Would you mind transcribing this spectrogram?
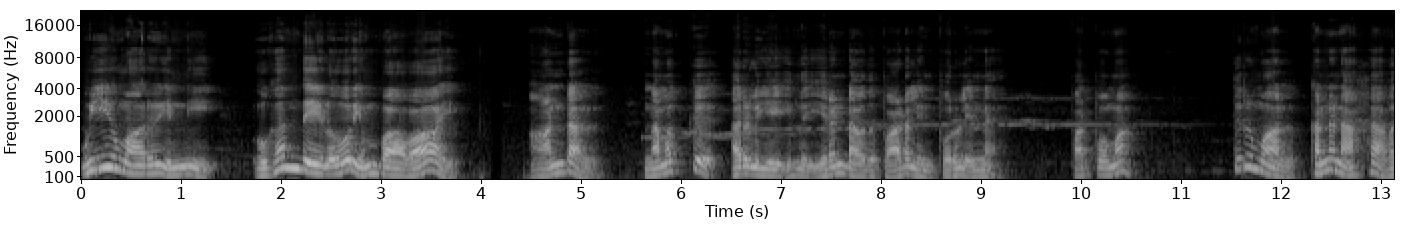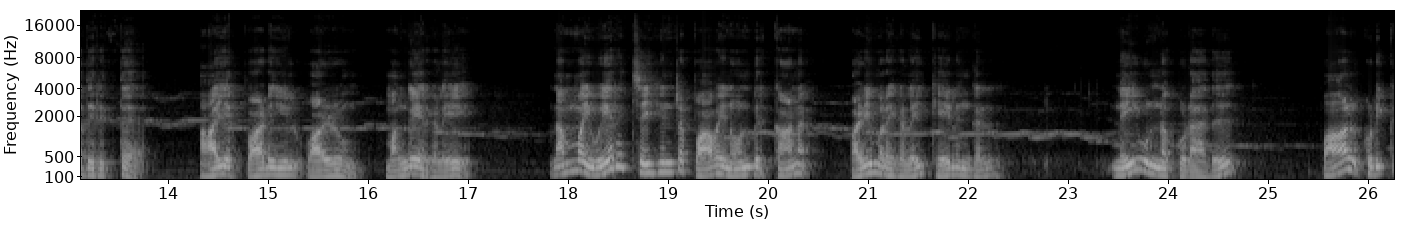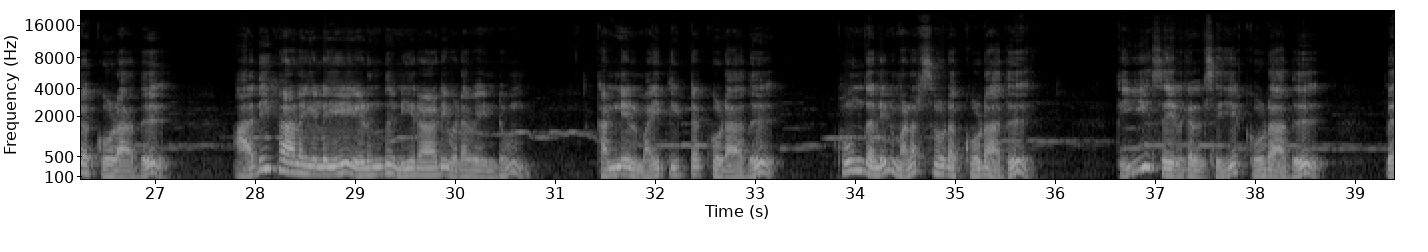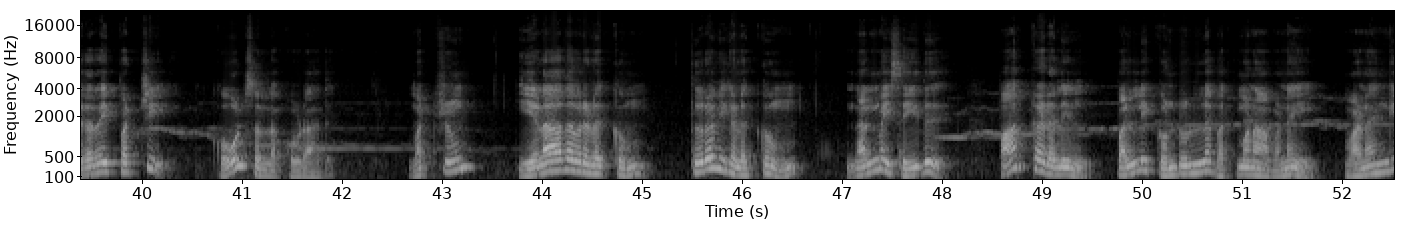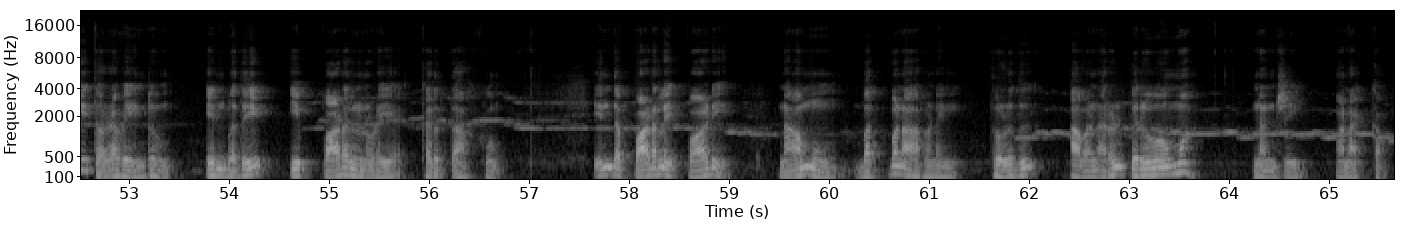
உய்யுமாறு எண்ணி உகந்தேலோர் எம்பாவாய்? ஆண்டாள் நமக்கு அருளிய இந்த இரண்டாவது பாடலின் பொருள் என்ன? பார்ப்போமா? திருமால் கண்ணனாக அவதரித்த ஆயர்பாடியில் வாழும் மங்கையர்களே நம்மை உயரச் செய்கின்ற பாவை நோன்பிற்கான வழிமுறைகளை கேளுங்கள். நெய் உண்ணக்கூடாது. பால் குடிக்கக்கூடாது. அதிகாலையிலேயே எழுந்து நீராடி விட வேண்டும். கண்ணில் மை தீட்டக்கூடாது. கூந்தலில் மலர் சூடக்கூடாது. தீய செயல்கள் செய்யக்கூடாது. பிறரை பற்றி கோல் சொல்லக்கூடாது. மற்றும் இயலாதவர்களுக்கும் துறவிகளுக்கும் நன்மை செய்து பார்க்கடலில் பள்ளி கொண்டுள்ள பத்மநாபனை வணங்கி தொழ வேண்டும் என்பதே இப்பாடலினுடைய கருத்தாகும். இந்த பாடலை பாடி நாமும் பத்மநாபனை தொழுது அவன் அருள் பெறுவோமா? நன்றி வணக்கம்.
